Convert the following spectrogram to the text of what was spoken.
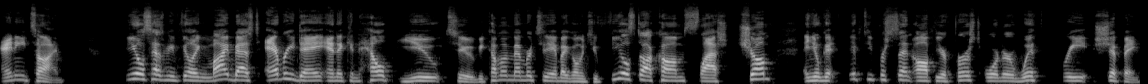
any time. Feals has me feeling my best every day, and it can help you too. Become a member today by going to feals.com slash chump, and you'll get 50% off your first order with free shipping.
